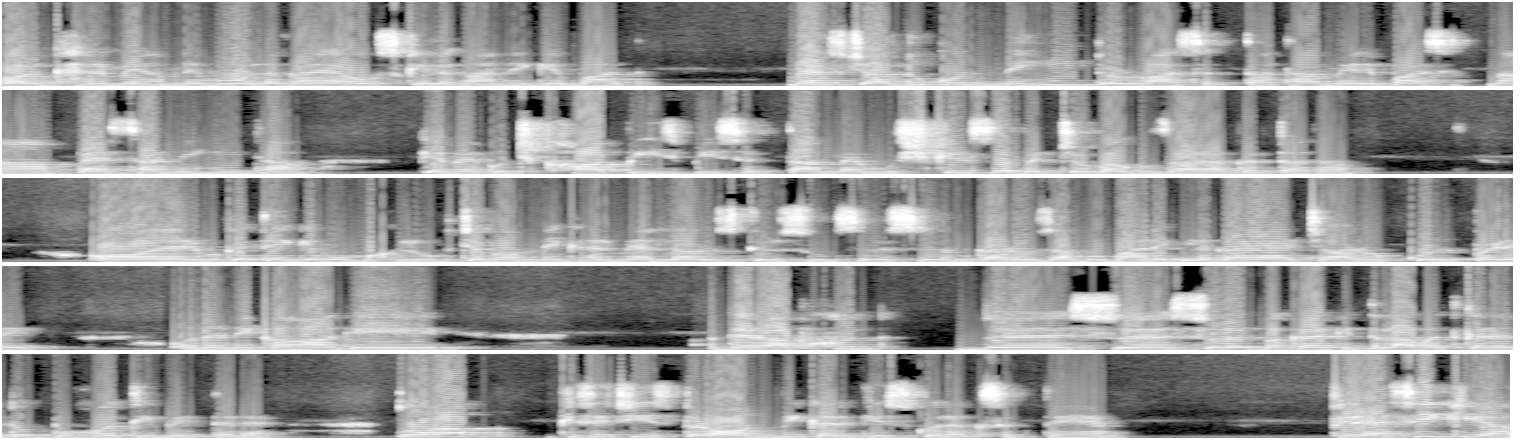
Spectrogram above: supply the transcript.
और घर में हमने वो लगाया, उसके लगाने के बाद मैं उस जादू को नहीं तोड़वा सकता था। मेरे पास इतना पैसा नहीं था कि मैं कुछ खा पी पी सकता, मैं मुश्किल से बच्चों का गुजारा करता था। और वो कहते हैं कि वो मखलूक जब हमने घर में अल्लाह और उसके रसूल वसल्लम का रोज़ा मुबारक लगाया, चारों कुल पड़े, उन्होंने कहा कि अगर आप खुद सूरत बकरा की तलावत करें तो बहुत ही बेहतर है। तो आप किसी चीज़ पर ऑन भी करके इसको रख सकते हैं। फिर ऐसे ही किया,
